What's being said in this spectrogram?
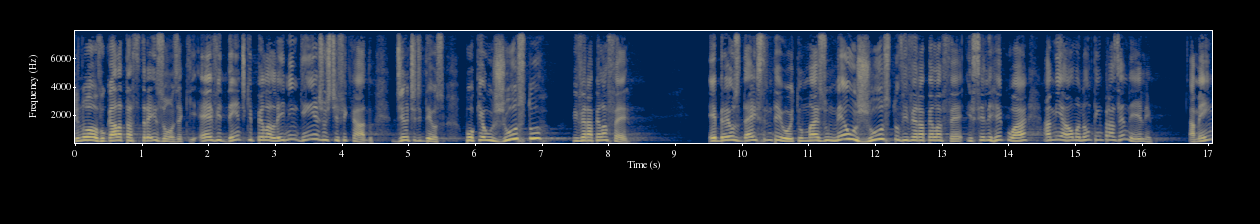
De novo, Gálatas 3,11 aqui. É evidente que pela lei ninguém é justificado diante de Deus, porque o justo viverá pela fé. Hebreus 10, 38. Mas o meu justo viverá pela fé, e se ele recuar, a minha alma não tem prazer nele. Amém?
